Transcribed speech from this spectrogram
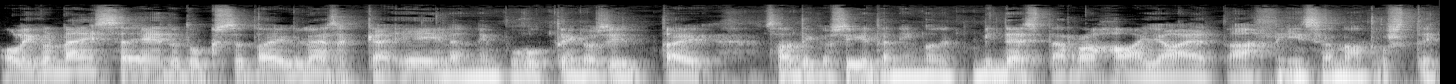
oliko näissä ehdotuksissa tai yleensäkään eilen, niin puhuttiinko siitä, tai saatiko siitä, niin kuin, että miten sitä rahaa jaetaan niin sanotusti?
